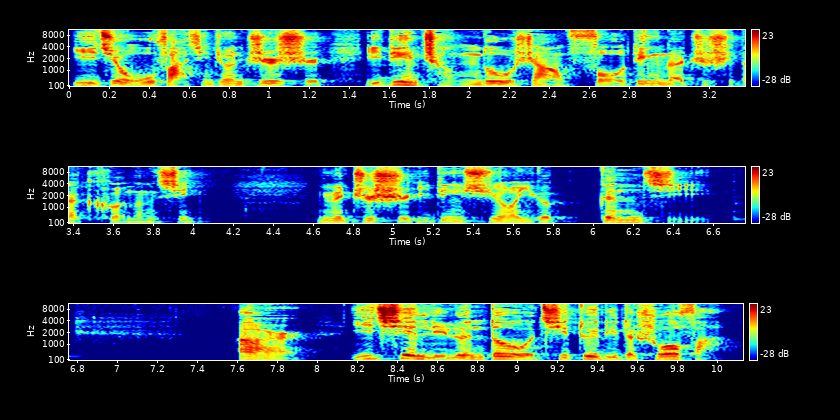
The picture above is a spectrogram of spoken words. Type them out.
依旧无法形成知识，一定程度上否定了知识的可能性，因为知识一定需要一个根基。二，一切理论都有其对立的说法。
